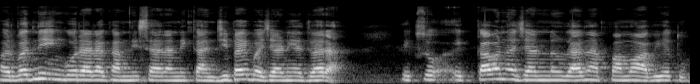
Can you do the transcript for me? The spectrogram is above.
હળવદની ઇંગોરારા ગામની શાળાની કાનજીભાઈ બજાણિયા દ્વારા એકસો એકાવન હજારનું દાન આપવામાં આવ્યું હતું.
